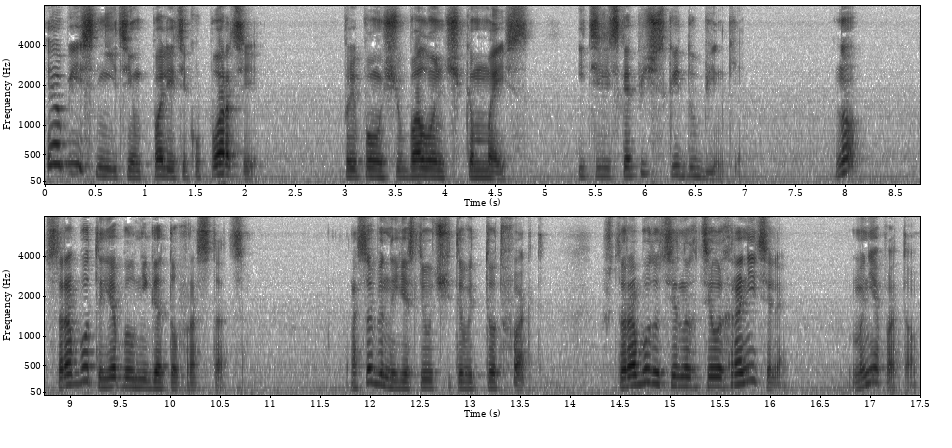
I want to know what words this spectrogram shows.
и объяснить им политику партии при помощи баллончика Мейс и телескопической дубинки. Но с работы я был не готов расстаться. Особенно если учитывать тот факт, что работу телохранителя мне потом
